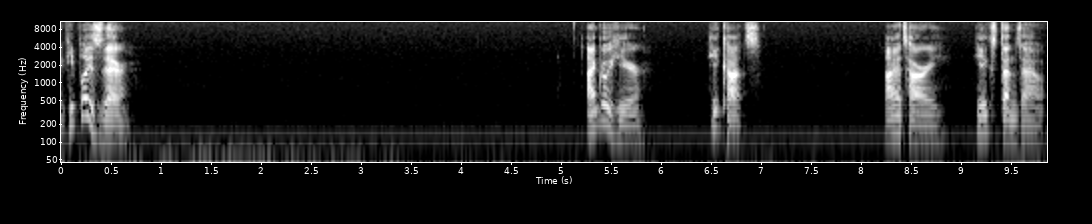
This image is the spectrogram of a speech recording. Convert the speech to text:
If he plays there... I go here. He cuts. I Atari. He extends out.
